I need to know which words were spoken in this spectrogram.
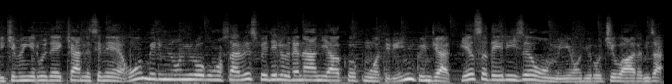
2020'de kendisine 11 milyon euro bonservis bedeli ödenen Yakup Moder'in güncel piyasa değeri ise 10 milyon euro civarında.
